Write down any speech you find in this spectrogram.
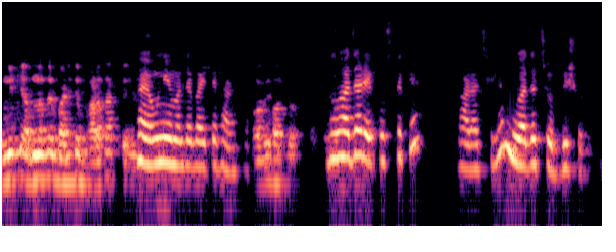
উনি কি আপনাদের বাড়িতে ভাড়া থাকতেন? হ্যাঁ উনি আমাদের বাড়িতে ভাড়া কবে কত দু হাজার একুশ থেকে ভাড়া ছিলেন দু হাজার চব্বিশ অব্দি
